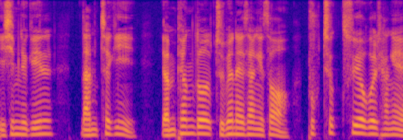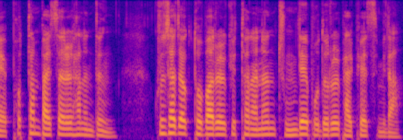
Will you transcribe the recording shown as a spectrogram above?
26일 남측이 연평도 주변 해상에서 북측 수역을 향해 포탄 발사를 하는 등 군사적 도발을 규탄하는 중대 보도를 발표했습니다.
